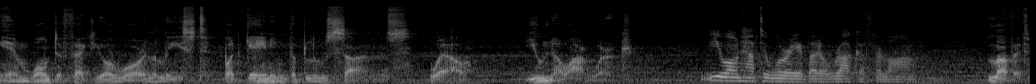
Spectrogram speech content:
him won't affect your war in the least, but gaining the Blue Suns, well, you know our work. You won't have to worry about Oraka for long. Love it.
